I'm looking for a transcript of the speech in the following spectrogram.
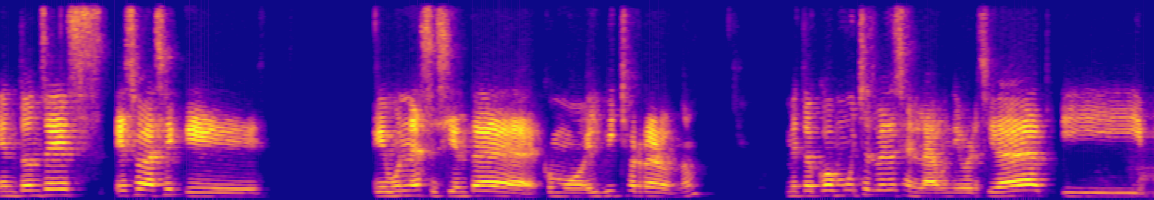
Entonces, eso hace que, que una se sienta como el bicho raro, ¿no? Me tocó muchas veces en la universidad y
